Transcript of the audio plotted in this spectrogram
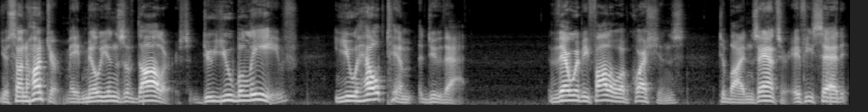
Your son Hunter made millions of dollars. Do you believe you helped him do that? There would be follow up questions to Biden's answer. If he said,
